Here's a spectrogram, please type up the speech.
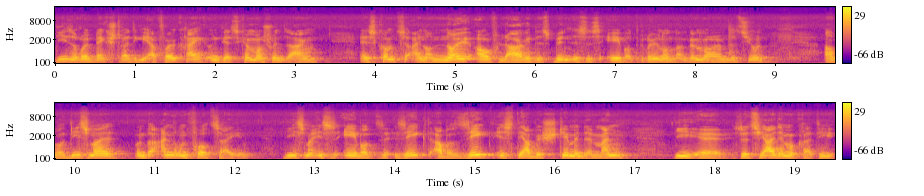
diese Rollback-Strategie erfolgreich und jetzt können wir schon sagen, es kommt zu einer Neuauflage des Bündnisses Ebert-Gröner Novemberrevolution, aber diesmal unter anderen Vorzeichen. Diesmal ist es Ebert Segt, aber Segt ist der bestimmende Mann. Die äh, Sozialdemokratie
